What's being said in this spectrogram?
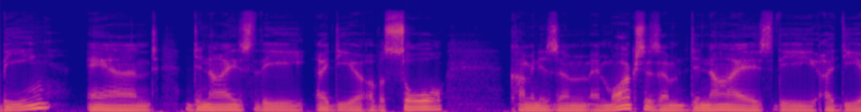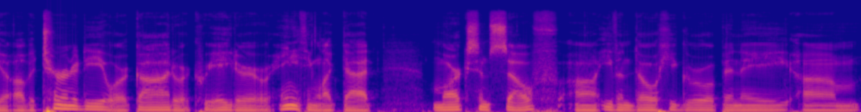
being and denies the idea of a soul. Communism and Marxism denies the idea of eternity or God or creator or anything like that. Marx himself, uh, even though he grew up in a um,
